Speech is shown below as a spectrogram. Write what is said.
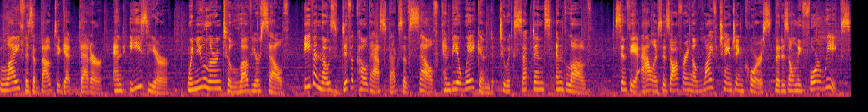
Life is about to get better and easier when you learn to love yourself. Even those difficult aspects of self can be awakened to acceptance and love. Cynthia Alice is offering a life changing course that is only four weeks,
